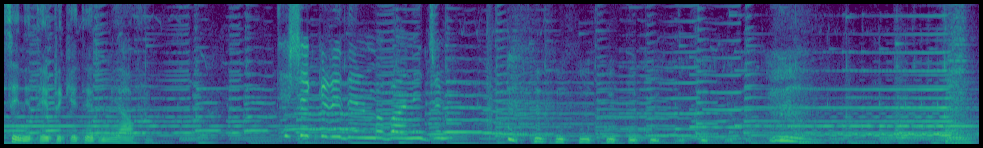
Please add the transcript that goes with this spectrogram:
Seni tebrik ederim yavrum. Teşekkür ederim babaanneciğim.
